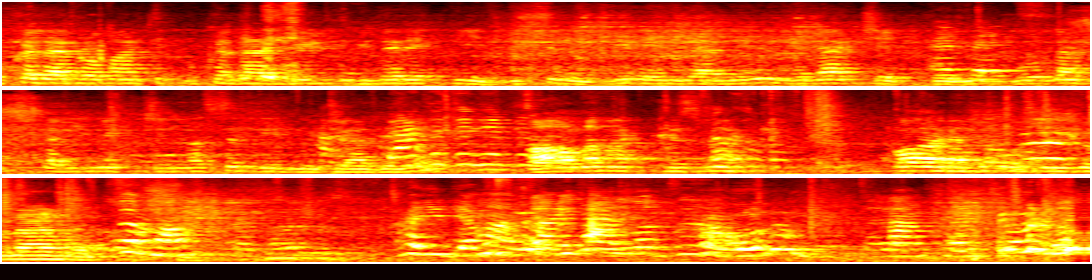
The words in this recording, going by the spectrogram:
bu kadar romantik, bu kadar gül, gülerek değil. Düşünün bir engellerin neler çektiğini, buradan çıkabilmek için nasıl bir mücadele. Ağlamak, kızmak. O arada o duygularla. Tamam. Hayır ama sen anladın. Olur mu? Ben konuşuyorum.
